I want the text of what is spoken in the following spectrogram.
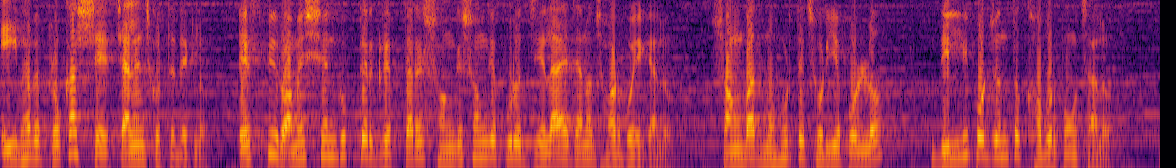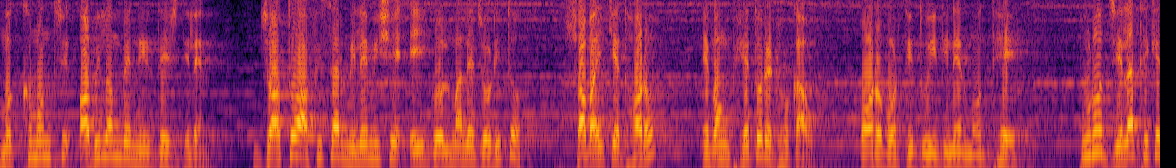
এইভাবে প্রকাশ্যে চ্যালেঞ্জ করতে দেখল। এসপি রমেশ সেনগুপ্তের গ্রেপ্তারের সঙ্গে সঙ্গে পুরো জেলায় যেন ঝড় বয়ে গেল। সংবাদ মুহূর্তে ছড়িয়ে পড়ল, দিল্লি পর্যন্ত খবর পৌঁছালো। মুখ্যমন্ত্রী অবিলম্বে নির্দেশ দিলেন, যত অফিসার মিলেমিশে এই গোলমালে জড়িত, সবাইকে ধরো এবং ভেতরে ঢোকাও। পরবর্তী দুই দিনের মধ্যে পুরো জেলা থেকে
